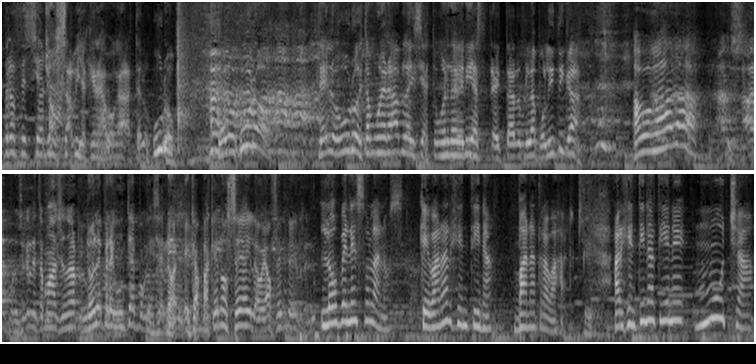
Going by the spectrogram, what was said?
profesional. Yo sabía que eras abogada, te lo juro. Te lo juro. Te lo juro. Esta mujer habla y si esta mujer debería estar en la política. Abogada. Claro, sabe, por eso es que le estamos haciendo la pregunta. No le pregunté porque dice, no, es capaz que no sea y la voy a ofender. Los venezolanos que van a Argentina van a trabajar. Argentina tiene mucha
